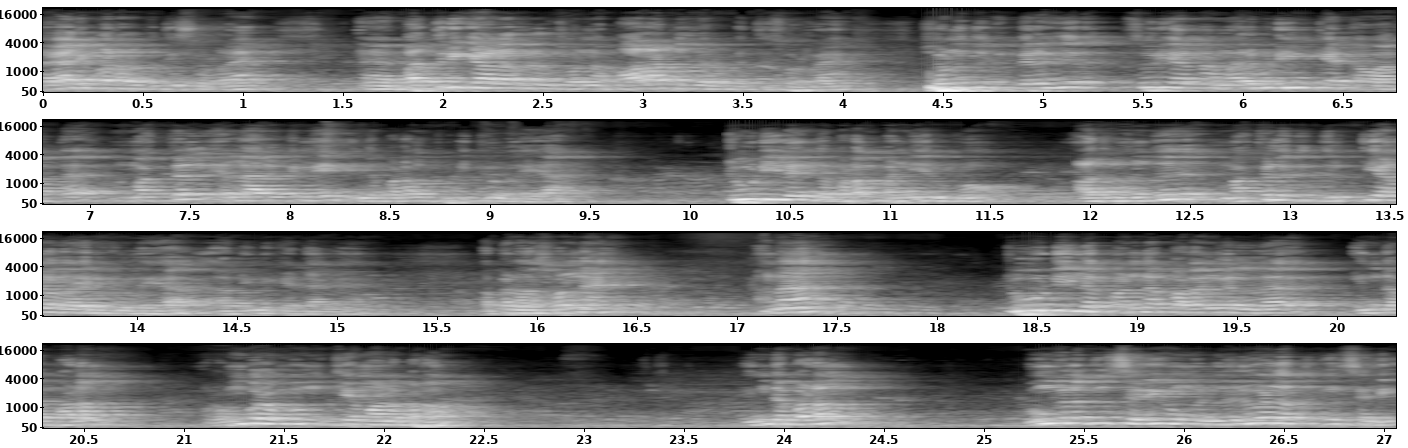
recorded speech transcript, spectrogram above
தயாரிப்பாளரை பற்றி சொல்கிறேன் பத்திரிகையாளர்கள் சொன்ன பாராட்டுதலை பற்றி சொல்கிறேன் சொன்னதுக்கு பிறகு சூர்யா நான் மறுபடியும் கேட்ட வார்த்தை மக்கள் எல்லாருக்குமே இந்த படம் பிடிக்கும் இல்லையா? டூடியில் இந்த படம் பண்ணியிருக்கோம். அது வந்து மக்களுக்கு திருப்தியானதாக இருக்கும் இல்லையா? அப்படின்னு கேட்டாங்க. அப்போ நான் சொன்னேன். ஆனால் டூடியில் பண்ண படங்களில் இந்த படம் ரொம்ப ரொம்ப முக்கியமான படம். இந்த படம் உங்களுக்கும் சரி உங்கள் நிறுவனத்துக்கும் சரி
